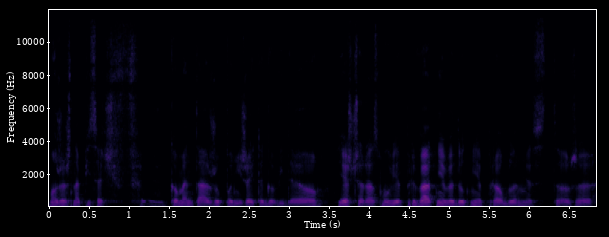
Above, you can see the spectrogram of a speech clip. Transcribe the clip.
możesz napisać w komentarzu poniżej tego wideo. Jeszcze raz mówię, prywatnie według mnie problem jest to, że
